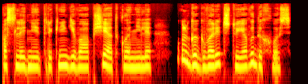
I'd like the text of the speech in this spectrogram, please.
Последние три книги вообще отклонили. Ольга говорит, что я выдохлась.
